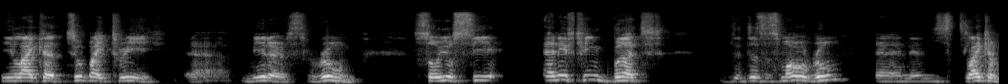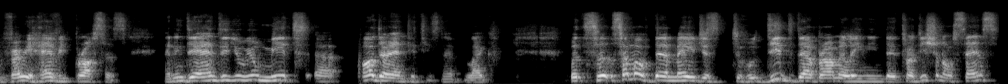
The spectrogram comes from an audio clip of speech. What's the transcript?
in like a two by three uh, meters room. So you see anything but a small room and it's like a very heavy process and in the end you will meet uh, other entities like but so, some of the mages who did the Abramelin in the traditional sense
